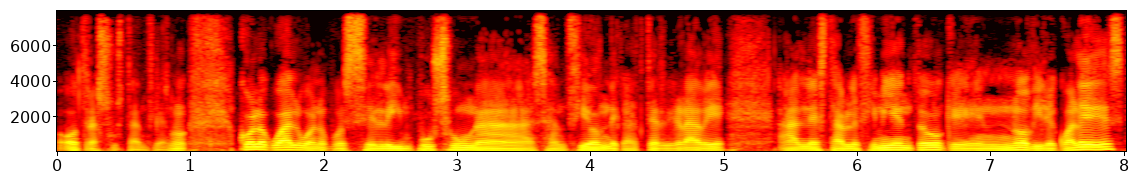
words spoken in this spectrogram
otras sustancias, ¿no? Con lo cual, bueno, pues se le impuso una sanción de carácter grave al establecimiento que no diré cuál es,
